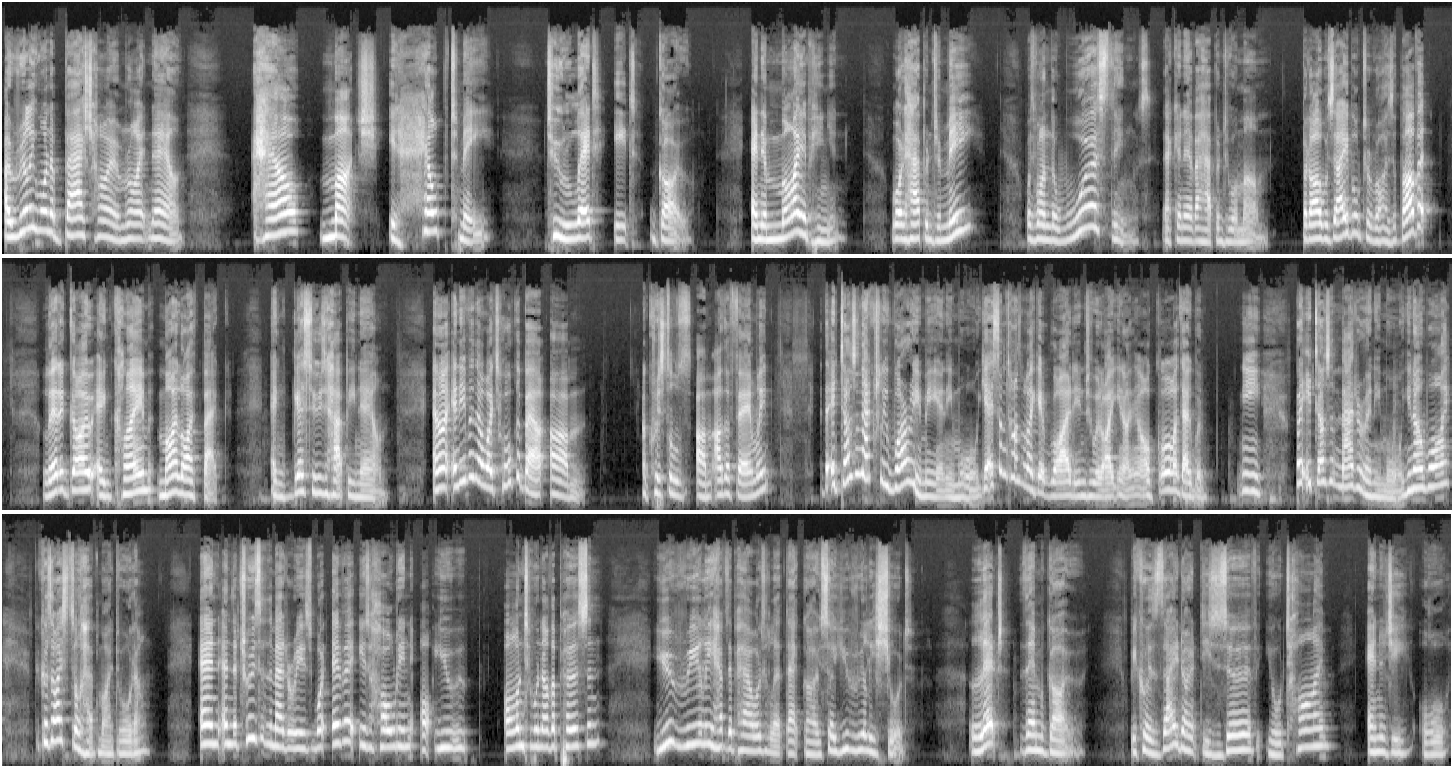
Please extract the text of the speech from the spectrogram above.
I really want to bash home right now how much it helped me to let it go. And in my opinion, what happened to me was one of the worst things that can ever happen to a mum. But I was able to rise above it, let it go, and claim my life back. And guess who's happy now? And I, and even though I talk about um, Crystal's um, other family, it doesn't actually worry me anymore. Yeah, sometimes when I get right into it, I you know, oh God, they would, me, but it doesn't matter anymore. You know why? Because I still have my daughter, and and the truth of the matter is, whatever is holding you on to another person, you really have the power to let that go. So you really should let them go because they don't deserve your time, energy, or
